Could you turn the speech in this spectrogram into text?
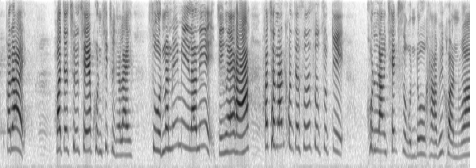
ฟก็ได้ อ่า พอจะชื่อเชฟคุณคิดถึงอะไร ศูนย์มันไม่มีแล้วนี่ จริงไหมคะ เพราะฉะนั้นคุณจะซื้อซูซูกิ คุณลองเช็คศูนย์ดูค่ะพี่ขวัญว่า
